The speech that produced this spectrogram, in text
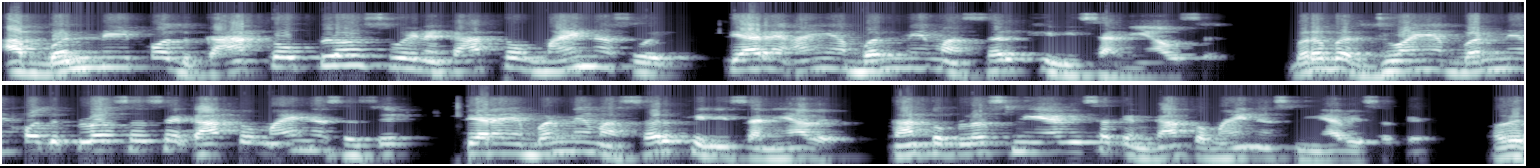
આ બંને પદ કાં તો પ્લસ હોય ને કાં તો માઇનસ હોય, ત્યારે અહીંયા બંનેમાં સરખી નિશાની આવશે. બરાબર? જો અહીંયા બંને પદ પ્લસ હશે, કાં તો માઇનસ હશે, ત્યારે અહીંયા બંનેમાં સરખી નિશાની આવે. કાં તો પ્લસની આવી શકે ને કાં તો માઇનસની આવી શકે. હવે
